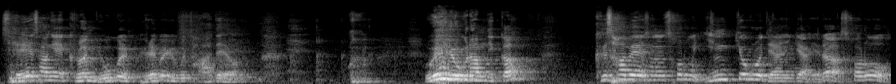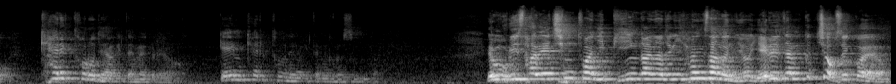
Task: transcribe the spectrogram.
세상에 그런 욕을 별의별 욕을 다 하대요. 왜 욕을 합니까? 그 사회에서는 서로 인격으로 대하는 게 아니라 서로 캐릭터로 대하기 때문에 그래요. 게임 캐릭터로 대하기 때문에 그렇습니다. 여러분 우리 사회에 침투한 이 비인간화적인 현상은요. 예를 들면 끝이 없을 거예요.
